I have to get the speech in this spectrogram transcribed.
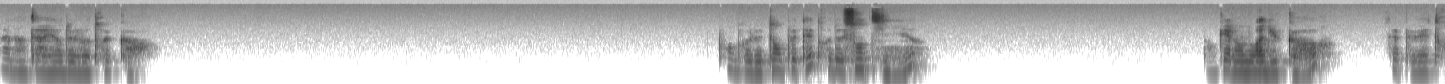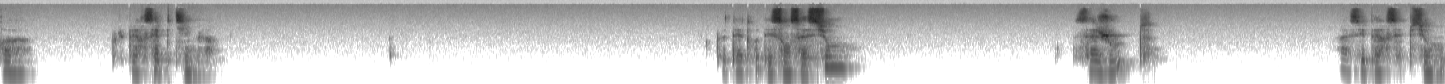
à l'intérieur de votre corps. prendre le temps peut-être de sentir dans quel endroit du corps ça peut être plus perceptible. Peut-être des sensations s'ajoutent à ces perceptions.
